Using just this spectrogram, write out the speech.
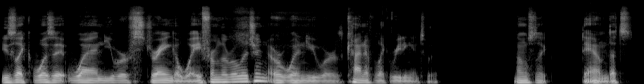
He's like, was it when you were straying away from the religion or when you were kind of like reading into it? And I was like, damn, that's,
